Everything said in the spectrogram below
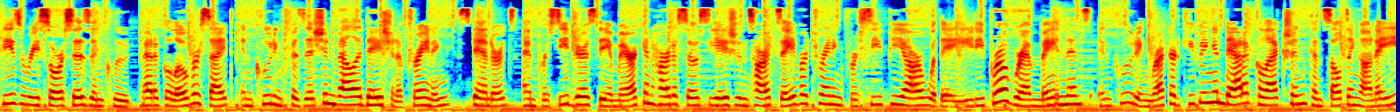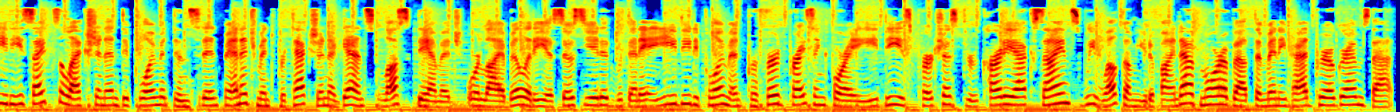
These resources include medical oversight, including physician validation of training, standards, and procedures. The American Heart Association's Heartsaver training for CPR with AED program maintenance, including record-keeping and data collection consulting on AED site selection and deployment incident management protection against loss, damage, or liability associated with an AED deployment. Preferred pricing for AEDs purchased through Cardiac Science. We welcome you to find out more about the many PAD programs that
